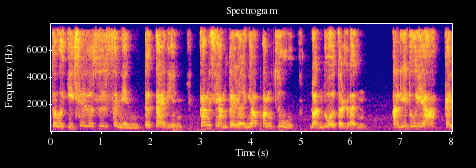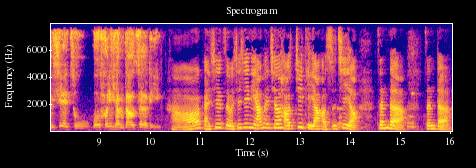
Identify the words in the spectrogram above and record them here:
都一切都是圣灵的带领。刚强的人要帮助软弱的人。阿利路亚，感谢主，我分享到这里。好，感谢主，谢谢你啊，慧秋，好具体啊，好实际哦，真的，真的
